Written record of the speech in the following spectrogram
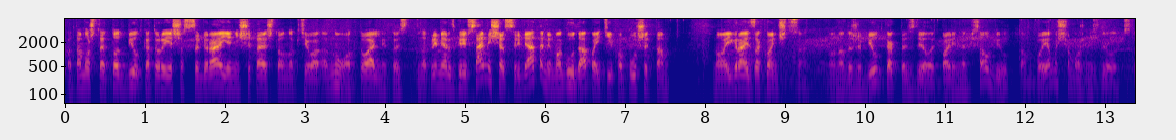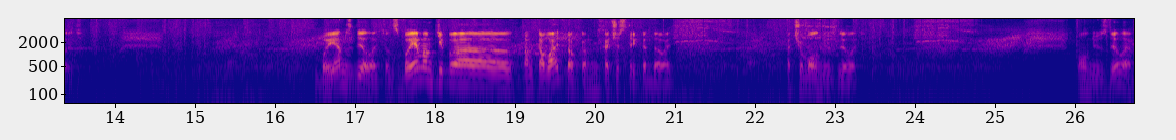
Потому что тот билд, который я сейчас собираю, я не считаю, что он актива... ну, актуальный. То есть, например, с грифсами сейчас с ребятами могу, да, пойти попушить там. Но игра и закончится. Но надо же билд как-то сделать. Парень написал билд. Там BM еще можно сделать, кстати. BM сделать. Вот с BM ом, типа, танковать только. Не хочу streak отдавать. Хочу молнию сделать. Молнию сделаем.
